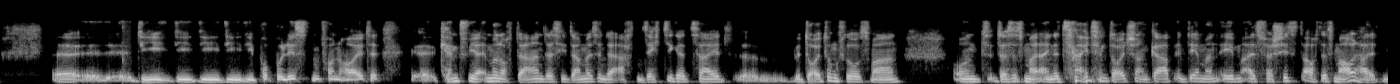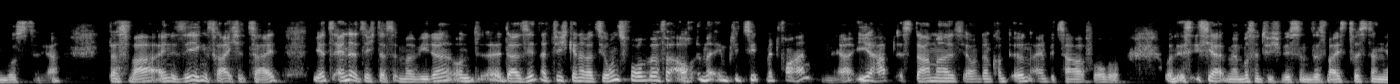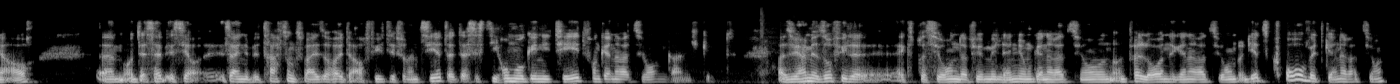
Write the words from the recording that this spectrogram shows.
Äh, die die die die die Populisten von heute äh, kämpfen ja immer noch daran, dass sie damals in der 68er Zeit äh, bedeutungslos waren und dass es mal eine Zeit in Deutschland gab, in der man eben als Faschist auch das Maul halten musste. Ja, das war eine segensreiche Zeit. Jetzt ändert sich das immer wieder und äh, da sind natürlich Generationsvorwürfe auch immer implizit mit vorhanden. Ja, ihr habt es damals, ja, und dann kommt irgendein bizarrer Vorwurf. Und es ist ja, man muss natürlich wissen, das weiß Tristan ja auch. Ähm, und deshalb ist ja seine Betrachtungsweise heute auch viel differenzierter, dass es die Homogenität von Generationen gar nicht gibt. Also wir haben ja so viele Expressionen dafür, Millennium-Generation und verlorene Generation und jetzt Covid-Generation.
